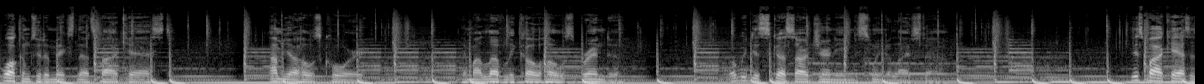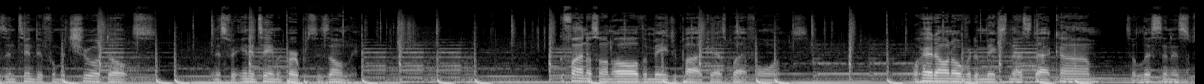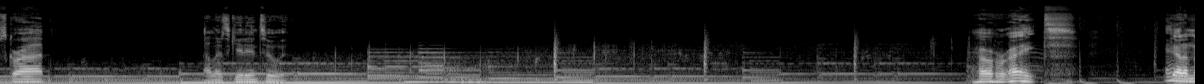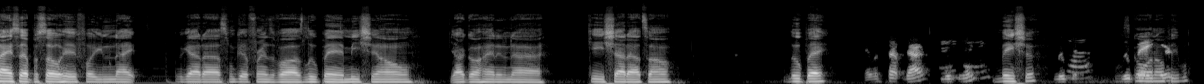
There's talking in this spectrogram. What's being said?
Welcome to the Mixed Nuts Podcast. I'm your host, Corey, and my lovely co host, Brenda, where we discuss our journey in the swinger lifestyle. This podcast is intended for mature adults and is for entertainment purposes only. You can find us on all the major podcast platforms or head on over to mixednuts.com to listen and subscribe. Now let's get into it. All right. Got a nice episode here for you tonight. We got uh, some good friends of ours, Lupe and Micha on. Y'all go ahead and uh, give shout outs on. Lupe, Hey, what's up, guys? Lupe. Micha. Lupe. What's Lupe going on, here. people?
